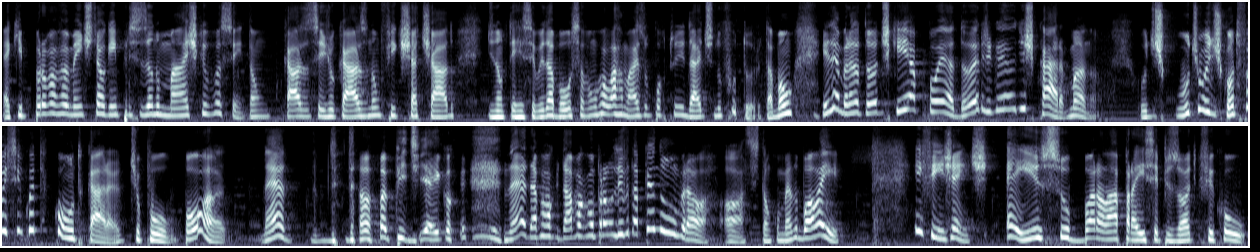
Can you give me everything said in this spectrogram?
É que provavelmente tem alguém precisando mais que você. Então, caso seja o caso, não fique chateado de não ter recebido a bolsa. Vão rolar mais oportunidades no futuro, tá bom? E lembrando a todos que apoiadores ganham descaro. Mano, o, o último desconto foi 50 conto, cara. Tipo, porra né? Dá pra pedir aí, né? Dá pra, dá pra comprar um livro da penumbra, ó. Ó, vocês estão comendo bola aí. Enfim, gente, é isso. Bora lá para esse episódio que ficou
